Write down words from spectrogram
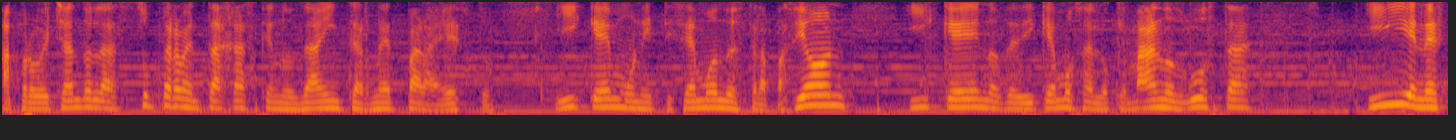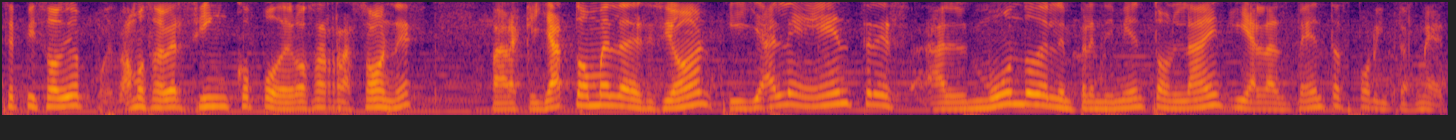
aprovechando las super ventajas que nos da internet para esto. Y que moneticemos nuestra pasión y que nos dediquemos a lo que más nos gusta. Y en este episodio pues vamos a ver cinco poderosas razones para que ya tomes la decisión y ya le entres al mundo del emprendimiento online y a las ventas por internet.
